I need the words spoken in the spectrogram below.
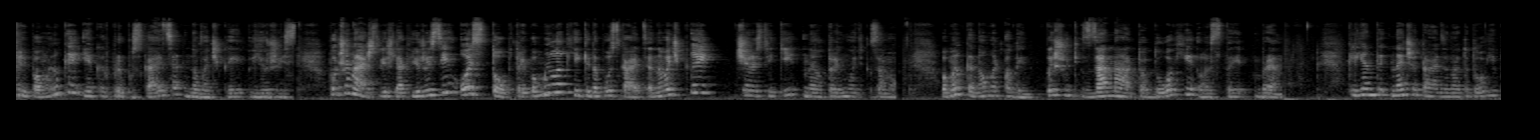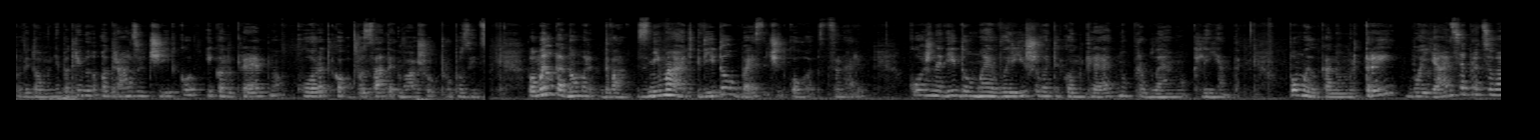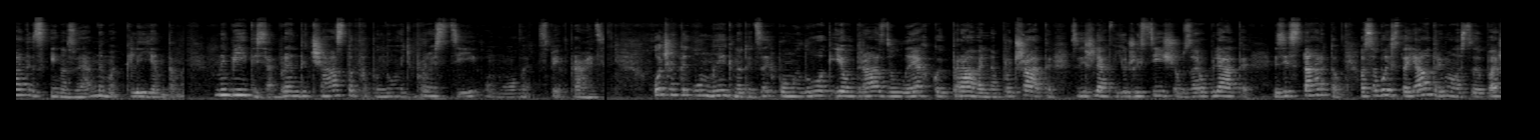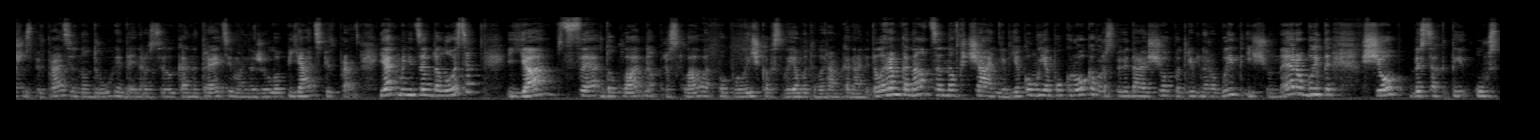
Топ-3 помилки, яких припускаються новачки в UGC. Починаєш свій шлях в UGC, ось топ-3 помилок, які допускаються новачки, через які не отримують замов. Помилка номер один. Пишуть занадто довгі листи бренду. Клієнти не читають занадто довгі повідомлення. Потрібно одразу чітко і конкретно, коротко описати вашу пропозицію. Помилка номер два. Знімають відео без чіткого сценарію. Кожне відео має вирішувати конкретну проблему клієнта. Помилка номер три бояться працювати з іноземними клієнтами. Не бійтеся, бренди часто пропонують прості умови співпраці. Хочете уникнути цих помилок і одразу легко і правильно почати свій шлях в UGC, щоб заробляти зі старту. Особисто я отримала свою першу співпрацю на другий день розсилка, на третій мене було п'ять співпраць. Як мені це вдалося? Я все докладно розклала по поличках в своєму телеграм-каналі. Телеграм-канал це навчання, в якому я покроково розповідаю, що потрібно робити і що не робити, щоб досягти успіху.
